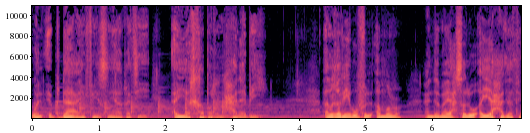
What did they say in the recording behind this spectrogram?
والإبداع في صياغة أي خبر حلبي. الغريب في الأمر عندما يحصل أي حدث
